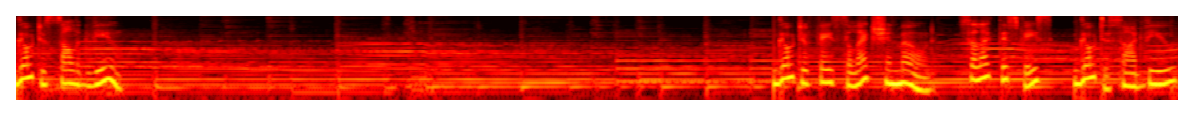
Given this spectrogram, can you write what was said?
Go to Solid View. Go to Face Selection mode. Select this face, go to Side View,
